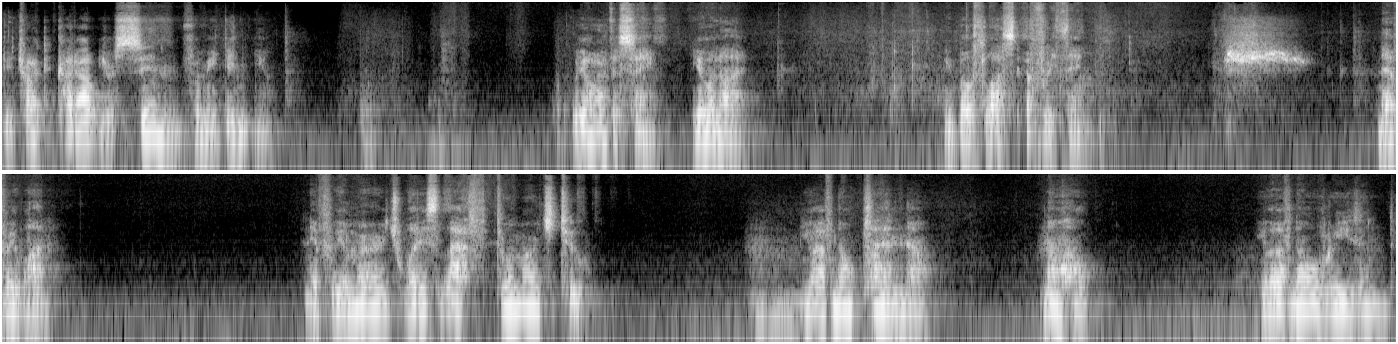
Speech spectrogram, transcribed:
You tried to cut out your sin from me, didn't you? We are the same, you and I. We both lost everything. And everyone. And if we emerge, what is left to emerge to? Mhm, You have no plan now. No hope. You have no reason to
